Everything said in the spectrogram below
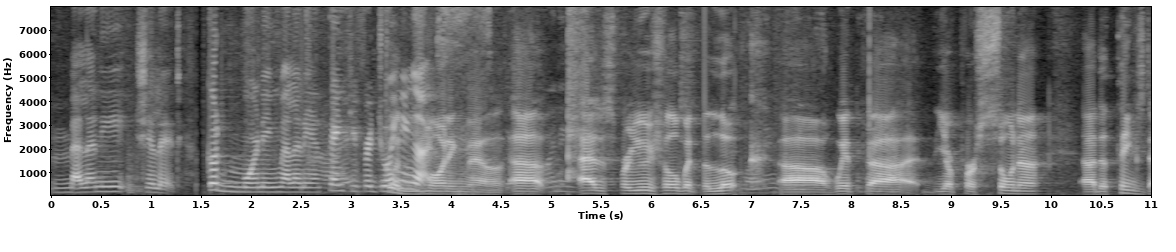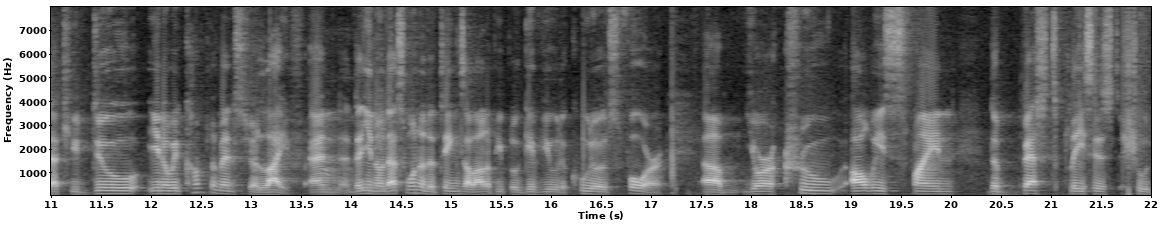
Melanie Gillett. Good morning, Melanie, and thank you for joining us. Good us. morning, Mel. Uh, as per usual, with the look, uh, with uh, your persona, uh, the things that you do, you know, it complements your life. And, the, you know, that's one of the things a lot of people give you the kudos for. Um, your crew always find the best places to shoot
